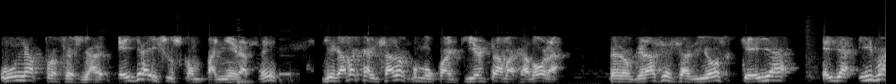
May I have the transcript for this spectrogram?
una profesional, ella y sus compañeras, ¿eh? Llegaba cansada como cualquier trabajadora, pero gracias a Dios que ella, ella iba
